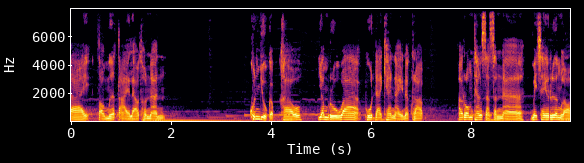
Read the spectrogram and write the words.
ได้ต่อเมื่อตายแล้วเท่านั้น คุณอยู่กับเขาย่อมรู้ว่าพูดได้แค่ไหนนะครับ อารมณ์ทางศาสนาไม่ใช่เรื่องล้อ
